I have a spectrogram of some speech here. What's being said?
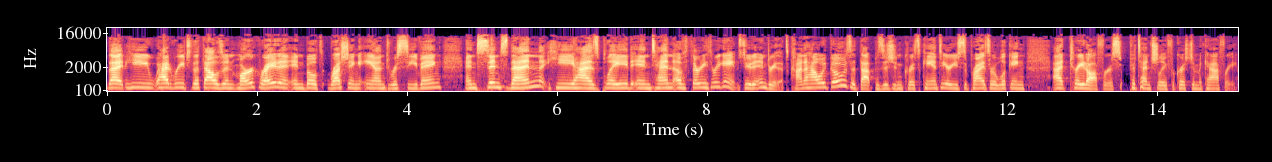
that he had reached the thousand mark, right, in, in both rushing and receiving. And since then, he has played in 10 of 33 games due to injury. That's kind of how it goes at that position. Chris Canty, are you surprised they're looking at trade offers potentially for Christian McCaffrey?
